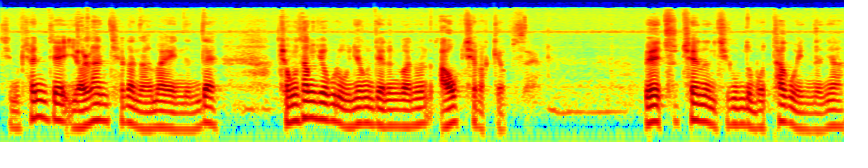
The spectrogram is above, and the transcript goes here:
지금 현재 11채가 남아 있는데 정상적으로 운영되는 거는 아홉 채밖에 없어요. 왜 주채는 지금도 못 하고 있느냐?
